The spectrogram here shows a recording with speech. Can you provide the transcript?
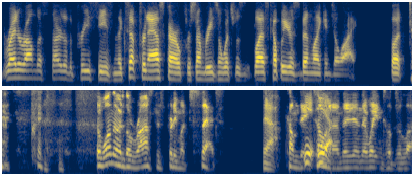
right around the start of the preseason, except for NASCAR for some reason, which was the last couple of years has been like in July. But the one where the roster's pretty much set Yeah. come Yeah, Daytona, yeah. and, they, and they're waiting until July,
